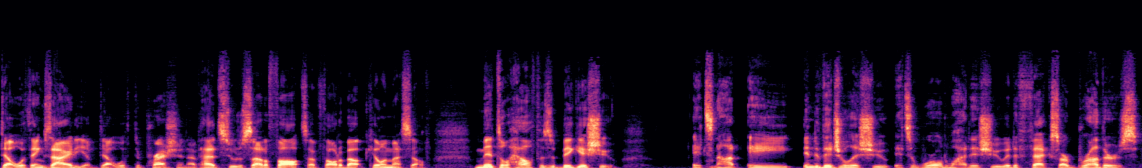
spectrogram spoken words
dealt with anxiety, I've dealt with depression, I've had suicidal thoughts, I've thought about killing myself. Mental health is a big issue it's not a individual issue it's a worldwide issue it affects our brothers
